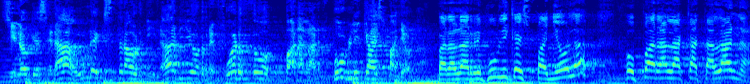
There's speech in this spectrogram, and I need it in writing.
sino que será un extraordinario refuerzo para la República Española. ¿Para la República Española o para la catalana?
